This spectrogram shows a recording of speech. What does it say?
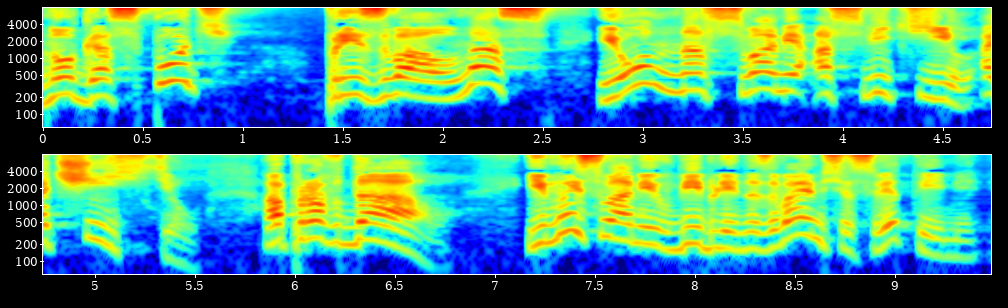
Но Господь призвал нас и Он нас с вами осветил, очистил, оправдал. И мы с вами в Библии называемся святыми.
